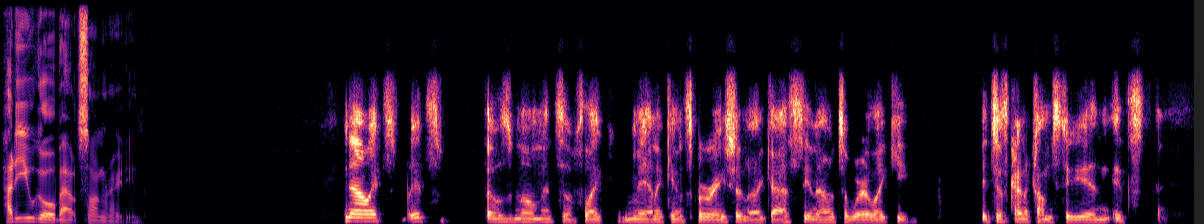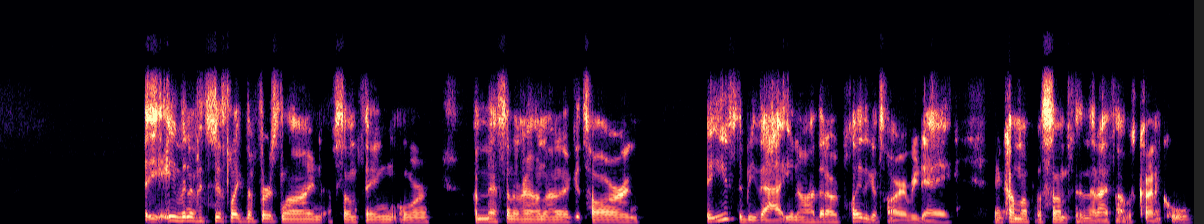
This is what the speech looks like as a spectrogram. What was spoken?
how do you go about songwriting? No, it's it's those moments of like manic inspiration, I guess, you know, to where like he, it just kind of comes to you and it's even if it's just like the first line of something or I'm messing around on a guitar and it used to be that, you know, that I would play the guitar every day and come up with something that I thought was kind of cool.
